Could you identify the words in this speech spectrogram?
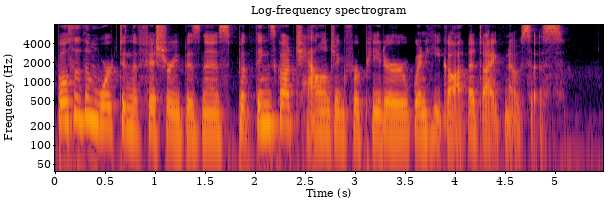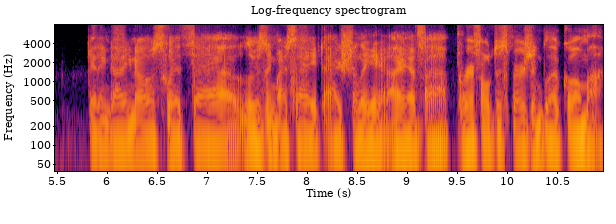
Both of them worked in the fishery business, but things got challenging for Peter when he got a diagnosis. Getting diagnosed with uh, losing my sight, actually, I have uh, peripheral dispersion glaucoma.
